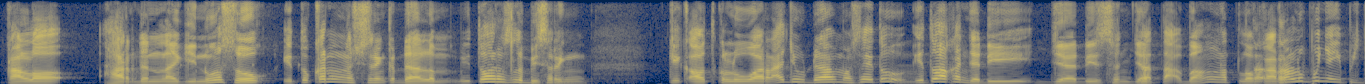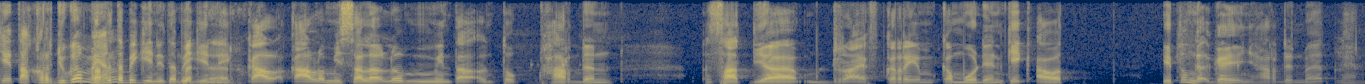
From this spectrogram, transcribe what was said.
kalau Harden lagi nusuk itu kan nge-shrink ke dalam. Itu harus lebih sering kick out keluar aja udah. Maksudnya itu itu akan jadi jadi senjata banget loh karena lu punya IPJ Tucker juga men. Tapi tapi gini, tapi gini. Bener. Kalau kalau misalnya lu minta untuk Harden saat dia drive ke rim kemudian kick out, itu nggak gayanya Harden banget, men.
